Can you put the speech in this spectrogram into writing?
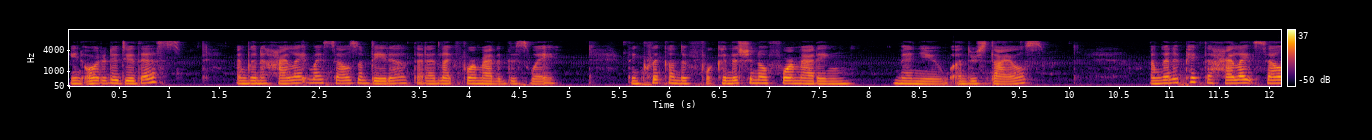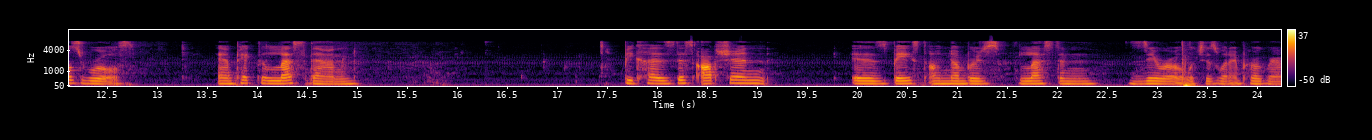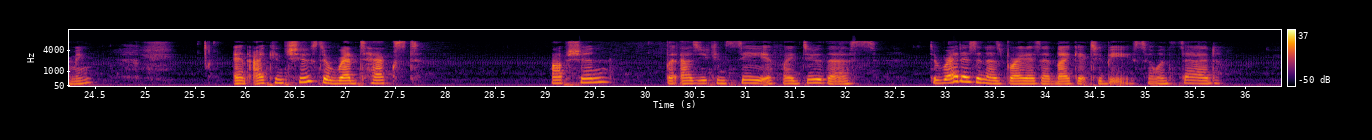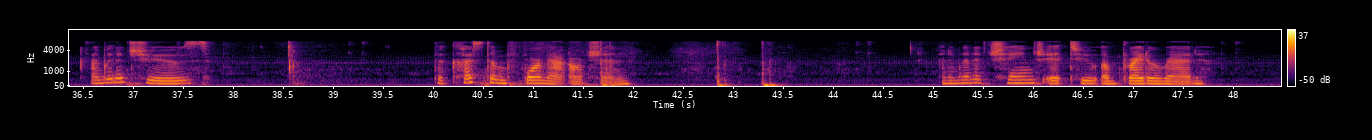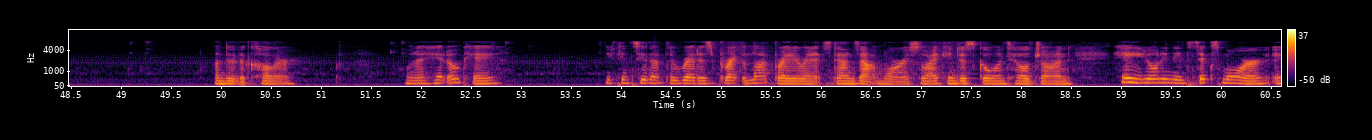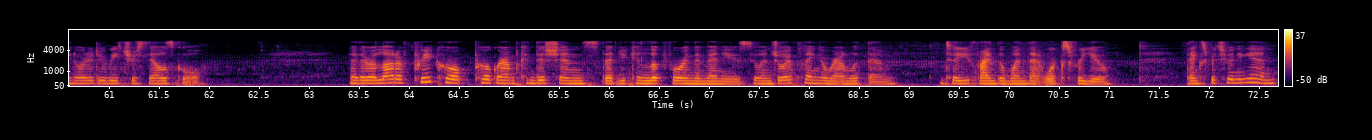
In order to do this, I'm going to highlight my cells of data that I'd like formatted this way, then click on the for conditional formatting menu under styles. I'm going to pick the highlight cells rules and pick the less than because this option is based on numbers less than 0, which is what I'm programming. And I can choose the red text option, but as you can see, if I do this, the red isn't as bright as I'd like it to be. So instead, I'm going to choose the custom format option and I'm going to change it to a brighter red under the color. When I hit OK, you can see that the red is bright, a lot brighter and it stands out more. So I can just go and tell John, hey, you only need six more in order to reach your sales goal. Now there are a lot of pre-programmed conditions that you can look for in the menus, so enjoy playing around with them until you find the one that works for you. Thanks for tuning in.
